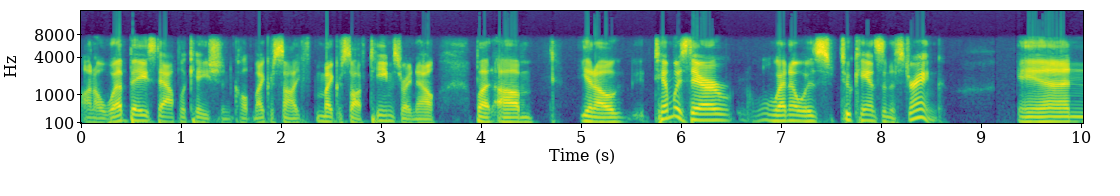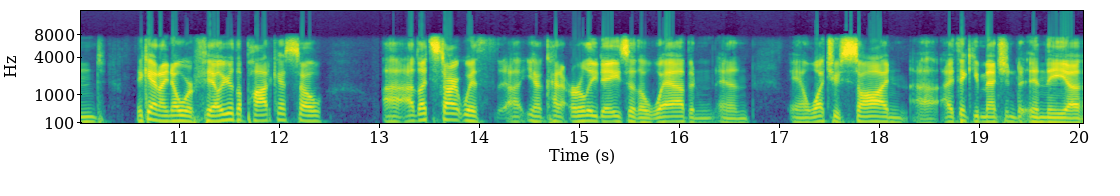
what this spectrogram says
on a web-based application called Microsoft Microsoft Teams right now. But um, you know, Tim was there when it was two cans and a string, and again, I know we're failure the podcast, so uh, let's start with uh, you know kind of early days of the web and and and what you saw. And uh, I think you mentioned in the uh,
